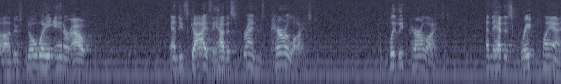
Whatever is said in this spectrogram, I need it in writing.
uh, there's no way in or out. And these guys, they have this friend who's paralyzed, completely paralyzed. And they have this great plan.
